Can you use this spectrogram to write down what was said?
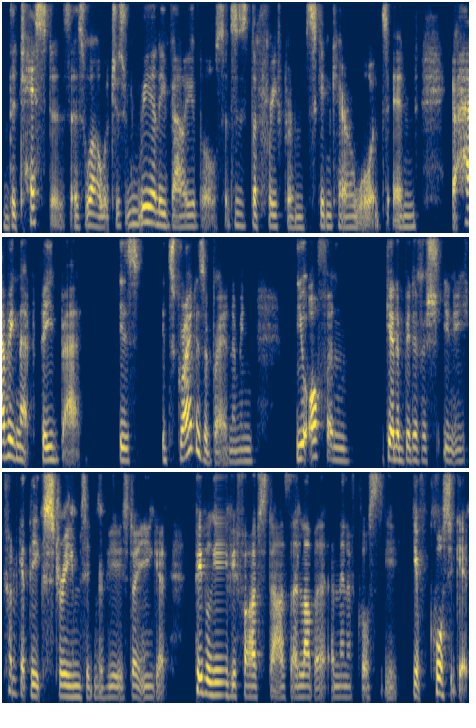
the testers as well, which is really valuable. So this is the Free From Skincare Awards, and having that feedback is it's great as a brand. I mean, you often get a bit of a you know you kind of get the extremes in reviews don't you, you get people give you five stars they love it and then of course you of course you get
